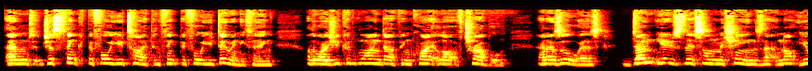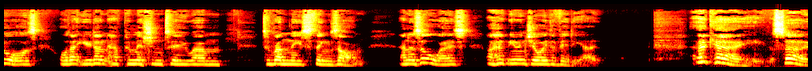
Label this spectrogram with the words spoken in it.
and just think before you type and think before you do anything. Otherwise you could wind up in quite a lot of trouble. And as always, don't use this on machines that are not yours or that you don't have permission to, um, to run these things on. And as always, I hope you enjoy the video. Okay, so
